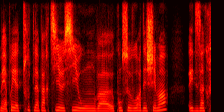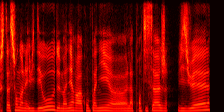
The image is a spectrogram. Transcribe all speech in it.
Mais après, il y a toute la partie aussi où on va euh, concevoir des schémas et des incrustations dans les vidéos de manière à accompagner euh, l'apprentissage visuel,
